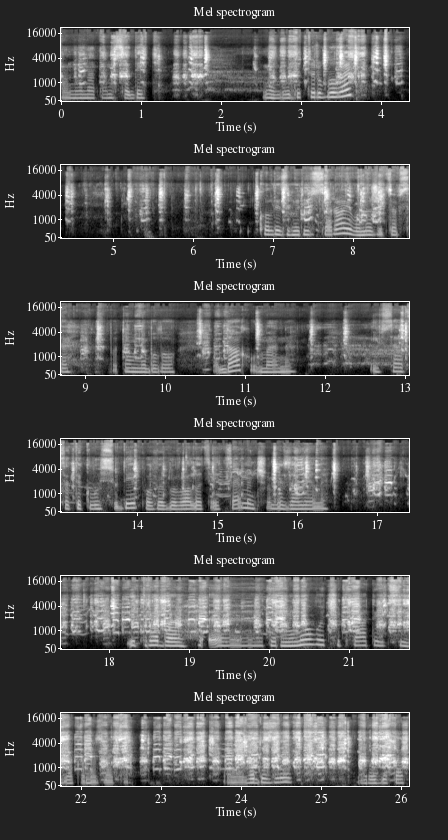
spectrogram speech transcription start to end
Вон вона там сидить. Не буду турбувати. Коли згорів сарай, воно ж це все. Потім не було даху в мене. І все це текло сюди, повибивало цей цемент, що ми залили. І треба е, терміново чіпляти ці, як воно е, водозлив, вроді так,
